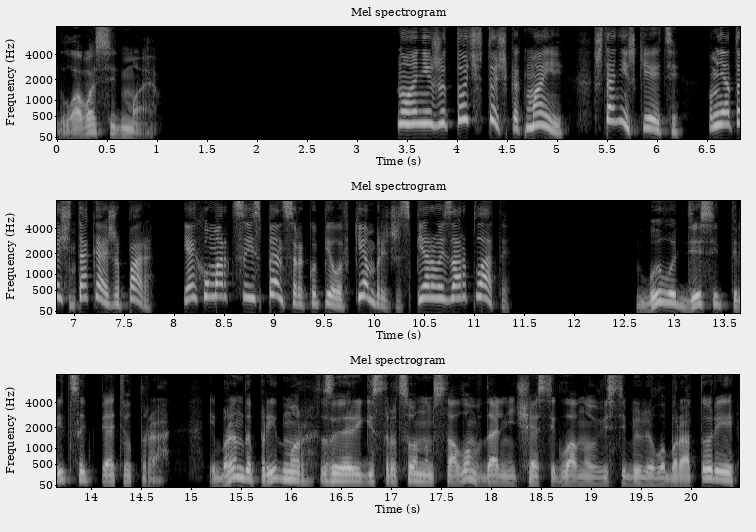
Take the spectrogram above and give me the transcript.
Глава седьмая. «Ну они же точь-в-точь, как мои. Штанишки эти. У меня точно такая же пара. Я их у Маркса и Спенсера купила в Кембридже с первой зарплаты». Было 10.35 утра, и Бренда Придмор за регистрационным столом в дальней части главного вестибюля лаборатории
